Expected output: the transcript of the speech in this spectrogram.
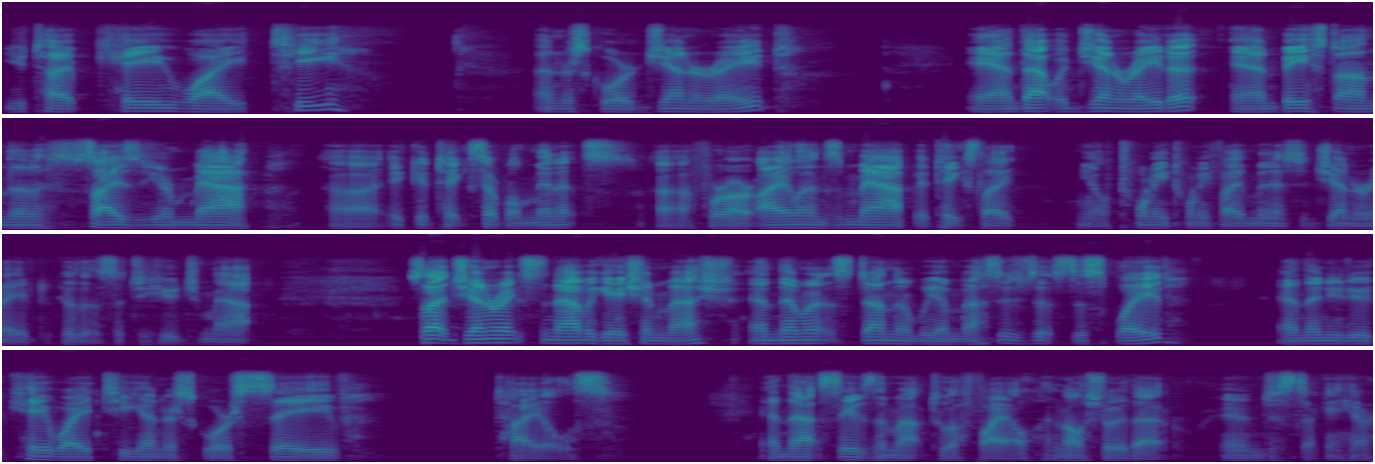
you type kyt underscore generate and that would generate it and based on the size of your map uh, it could take several minutes. Uh, for our islands map it takes like you know 20 25 minutes to generate because it's such a huge map. So that generates the navigation mesh and then when it's done there'll be a message that's displayed and then you do kyt underscore save tiles. And that saves them out to a file and I'll show you that in just a second here.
